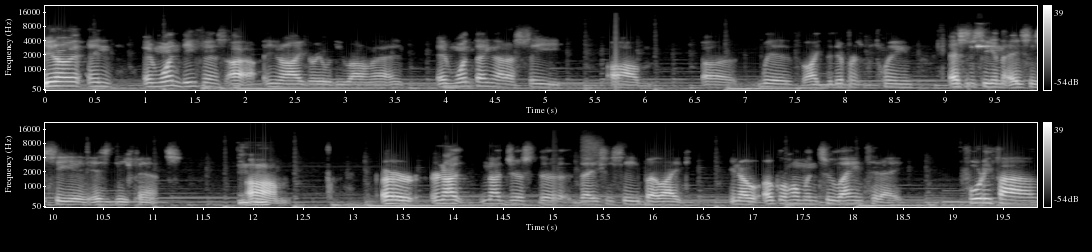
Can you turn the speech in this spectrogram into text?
You know, and and one defense, I you know I agree with you right on that. And, and one thing that I see, um, uh, with like the difference between SEC and the ACC is defense. Mm-hmm. Um, or or not not just the the ACC, but like you know Oklahoma and Tulane today, forty five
